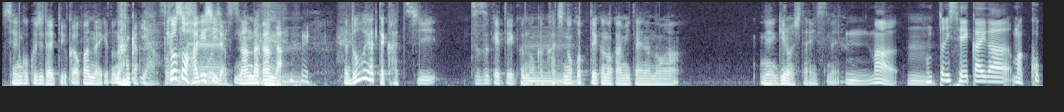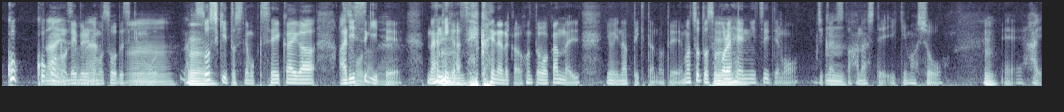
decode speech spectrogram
戦国時代というかわかんないけどなんかいや競争激しいじゃん。なんだかんだ。うん。どうやって勝ち続けていくのかうん。勝ち残っていくのかみたいなのはね議論したいですね。うん、まあうん。本当に正解が、まあ、ここ個々のレベルでもそうですけどうん。なんかうん組織としても正解がありすぎて、ね。何が正解なのか本当分かんないようになってきたので、まあ、ちょっとそこら辺についても次回ちょっと話していきましょう。うんえーはい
